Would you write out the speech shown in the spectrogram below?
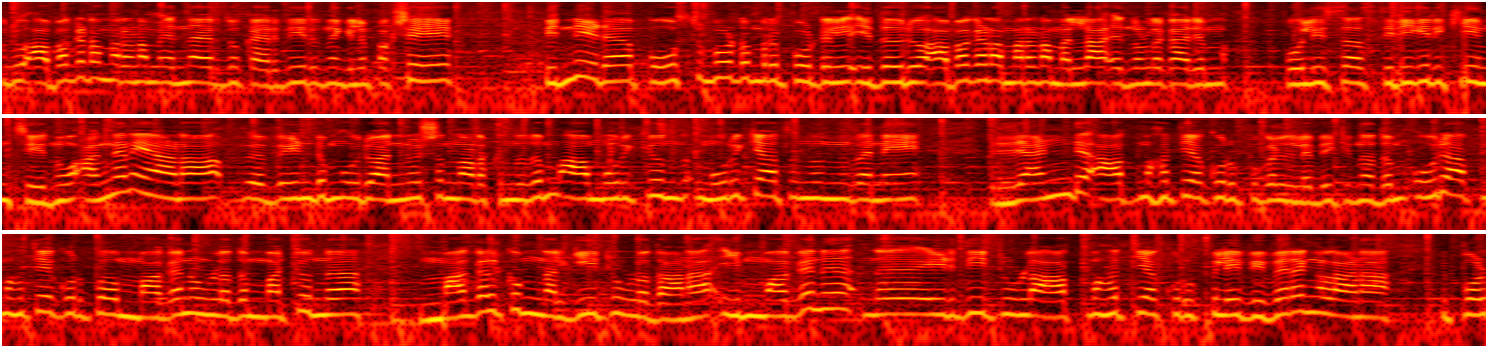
ഒരു അപകട മരണം എന്നായിരുന്നു കരുതിയിരുന്നെങ്കിലും പക്ഷേ പിന്നീട് പോസ്റ്റ്മോർട്ടം റിപ്പോർട്ടിൽ ഇതൊരു അപകട മരണമല്ല എന്നുള്ള കാര്യം പോലീസ് സ്ഥിരീകരിക്കുകയും ചെയ്യുന്നു. അങ്ങനെയാണ് വീണ്ടും ഒരു അന്വേഷണം നടക്കുന്നതും ആ മുറിക്കു മുറിക്കകത്തു നിന്ന് തന്നെ രണ്ട് ആത്മഹത്യാക്കുറിപ്പുകൾ ലഭിക്കുന്നതും ഒരു ആത്മഹത്യാക്കുറിപ്പ് മകനുള്ളതും മറ്റൊന്ന് മകൾക്കും നൽകിയിട്ടുള്ളതാണ്. ഈ മകന് എഴുതിയിട്ടുള്ള ആത്മഹത്യാക്കുറിപ്പിലെ വിവരങ്ങളാണ് ഇപ്പോൾ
